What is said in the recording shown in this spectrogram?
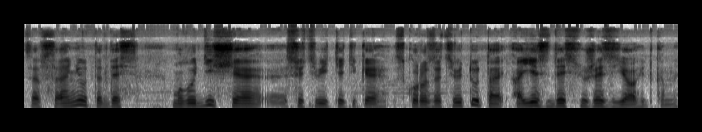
Це все анюта, десь молоді ще е, суцвіття тільки скоро зацвітуть, а- є десь уже з ягідками.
